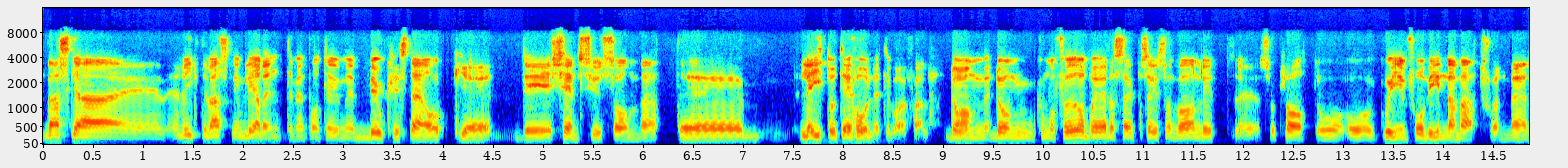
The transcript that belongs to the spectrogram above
vaska, eh, riktig vaskning blir det inte men jag pratade ju med Bokvist där och eh, det känns ju som att eh, lite åt det hållet i varje fall. De, de kommer förbereda sig precis som vanligt såklart och, och gå in för att vinna matchen men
